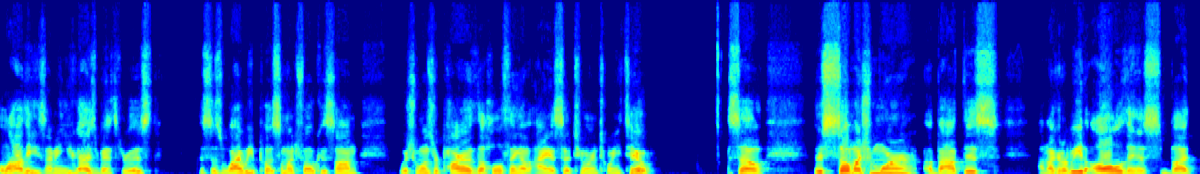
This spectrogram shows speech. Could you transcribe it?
a lot of these? I mean, you guys have been through this. This is why we put so much focus on which ones are part of the whole thing of ISO 222. So there's so much more about this I'm not going to read all this, but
